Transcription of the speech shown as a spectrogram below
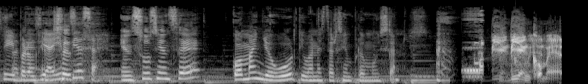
Sí, pero ahí empieza. Ensúciense, coman yogurt y van a estar siempre muy sanos. Bien, bien comer.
